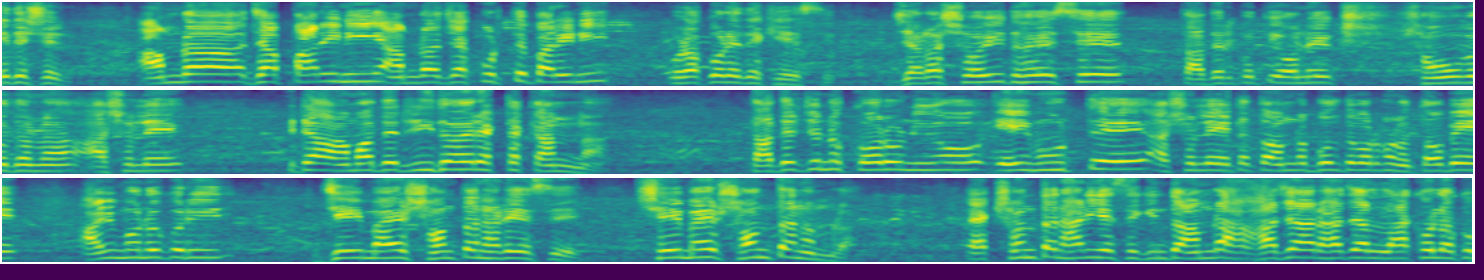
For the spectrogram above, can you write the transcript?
এদেশের আমরা যা পারিনি, আমরা যা করতে পারিনি, ওরা করে দেখিয়েছে। যারা শহীদ হয়েছে, তাদের প্রতি অনেক সমবেদনা। আসলে এটা আমাদের হৃদয়ের একটা কান্না। তাদের জন্য করণীয় এই মুহূর্তে আসলে এটা তো আমরা বলতে পারব না। তবে আমি মনে করি, যেই মায়ের সন্তান হারিয়েছে, সেই মায়ের সন্তান আমরা। এক সন্তান হারিয়েছে, কিন্তু আমরা হাজার হাজার, লাখো লাখো,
